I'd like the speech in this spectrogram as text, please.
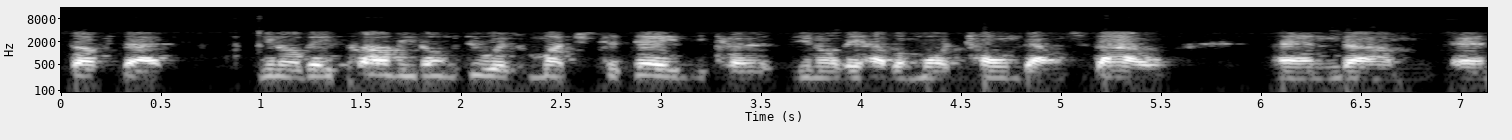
stuff that you know they probably don't do as much today because you know they have a more toned down style. And um, and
